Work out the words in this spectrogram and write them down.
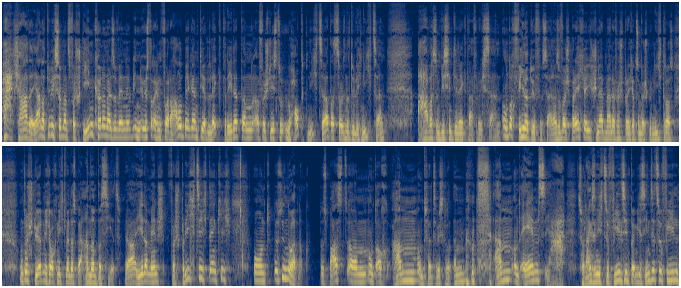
Ah, schade. Ja, natürlich soll man es verstehen können. Also wenn in Österreich ein Vorarlberger im Dialekt redet, dann äh, verstehst du überhaupt nichts. Ja, das soll es natürlich nicht sein. Aber so ein bisschen Dialekt darf ruhig sein. Und auch Fehler dürfen sein. Also Versprecher, ich schneide meine Versprecher zum Beispiel nicht raus. Und das stört mich auch nicht, wenn das bei anderen passiert. Ja, jeder Mensch verspricht sich, denke ich. Und das ist in Ordnung. Das passt. Ähm, und auch am und jetzt habe ich gerade am, am und ams, ja, solange sie nicht zu viel sind, bei mir sind sie zu viel,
